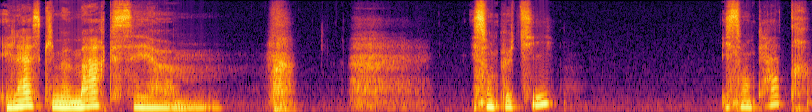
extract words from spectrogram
Et là, ce qui me marque, c'est... ils sont petits. Ils sont quatre.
